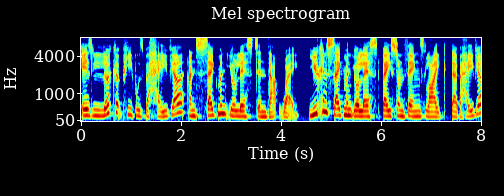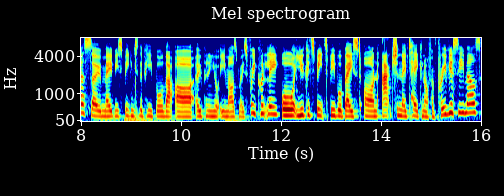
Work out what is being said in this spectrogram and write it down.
is look at people's behavior and segment your lists in that way. You can segment your list based on things like their behavior. So maybe speaking to the people that are opening your emails most frequently, or you could speak to people based on action they've taken off of previous emails.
